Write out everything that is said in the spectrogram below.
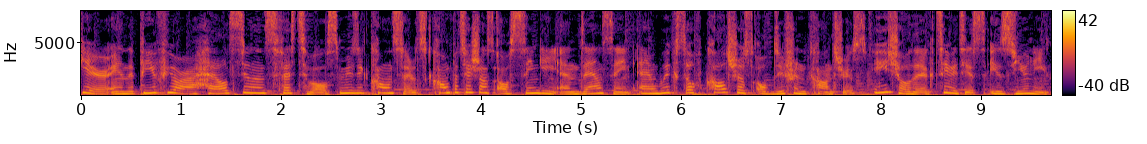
year in the PFUR are held students' festivals, music concerts, competitions of singing and dancing, and weeks of cultures of different countries. Each of the activities is unique.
